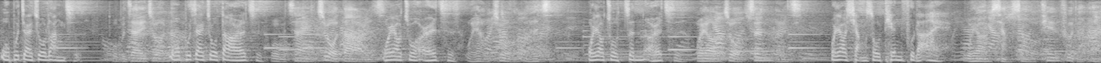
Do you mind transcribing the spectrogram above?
我不再做浪子，我不再做，我不再做大儿子，我不再做大儿子。我要做儿子，我要做儿子，我要做真儿子，我要做真儿子。我要享受天父的爱。我要享受天父的爱，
